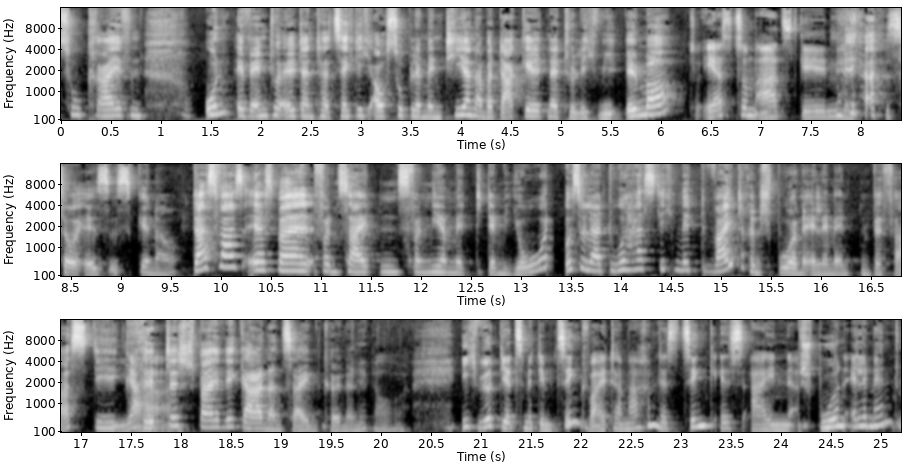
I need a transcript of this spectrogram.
zugreifen und eventuell dann tatsächlich auch supplementieren, aber da gilt natürlich wie immer, Zuerst zum Arzt gehen. Ja, so ist es, genau. Das war es erstmal von seitens von mir mit dem Jod. Ursula, du hast dich mit weiteren Spurenelementen befasst, die ja. kritisch bei Veganern sein können. Genau. Ich würde jetzt mit dem Zink weitermachen. Das Zink ist ein Spurenelement.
